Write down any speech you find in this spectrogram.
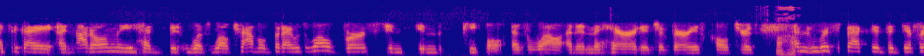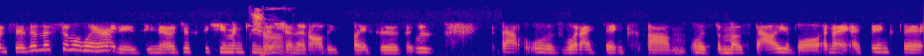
I think I, I not only had been, was well traveled, but I was well versed in in the people as well and in the heritage of various cultures, Uh-huh. and respected the differences and the similarities. You know, just the human Sure. condition in all these places. It was that was what I think um, was the most valuable, and I, I think that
